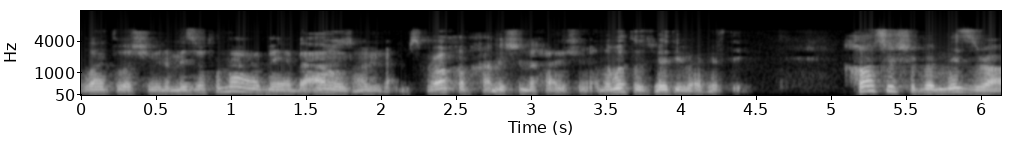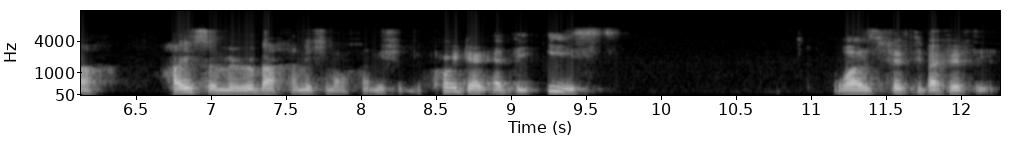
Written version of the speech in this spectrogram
the length was shemina mizrach l'marav, me'ah ba'amos, 100 amos. V'rocha v'chamishim v'chamishim, and the width was 50 by 50. Chatzer sheba mizrach, haisa meruba chamishim al-chamishim. The courtyard at the east was 50 by 50.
